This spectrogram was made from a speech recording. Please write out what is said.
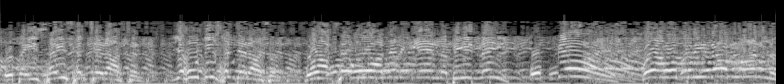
او تے عیسائی سچے راسن یہودی سچے راسن وہ آکھے وہ آدن اے نبی نہیں، او کیا ہے۔ وہ او تریرا من،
